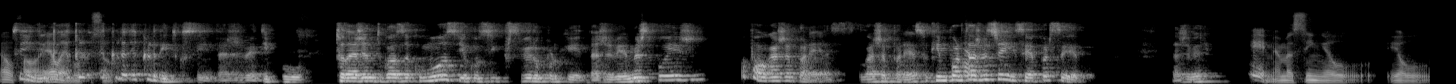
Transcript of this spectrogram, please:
Ele sim, fala, ele é boa pessoa. acredito que sim, estás a ver? Tipo, toda a gente goza com o moço e eu consigo perceber o porquê, estás a ver? Mas depois, opa, o gajo aparece, o gajo aparece. O que importa é. às vezes é isso, é aparecer. Estás a ver? É, mesmo assim, ele, ele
